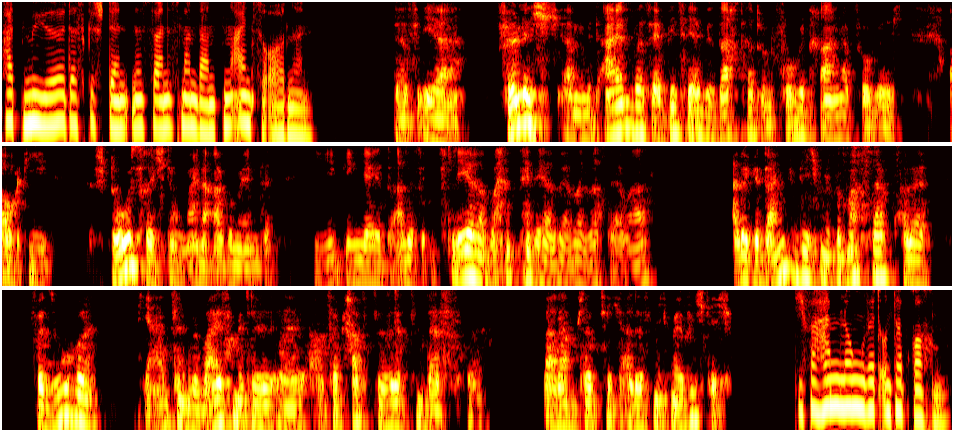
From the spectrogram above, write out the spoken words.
hat Mühe, das Geständnis seines Mandanten einzuordnen. Dass er völlig äh, mit allem, was er bisher gesagt hat und vorgetragen hat vor Gericht, auch die Stoßrichtung meiner Argumente, die ging ja jetzt alles ins Leere, wenn er selber sagt, er war. Alle Gedanken, die ich mir gemacht habe, alle Versuche, die einzelnen Beweismittel äh, außer Kraft zu setzen, das äh, war dann plötzlich alles nicht mehr wichtig. Die Verhandlung wird unterbrochen.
